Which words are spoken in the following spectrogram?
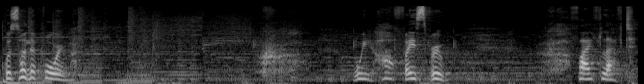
Focus on the form. We halfway through. Five left.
